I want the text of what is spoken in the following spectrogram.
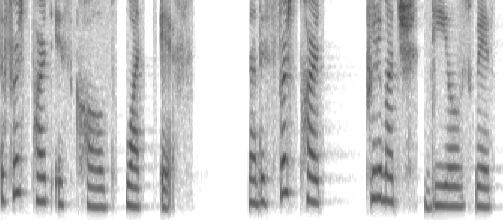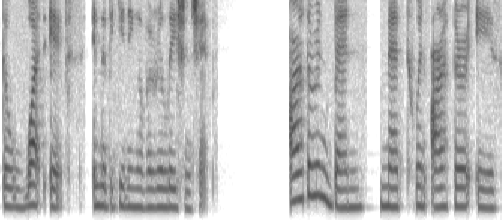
The first part is called What If. Now, this first part pretty much deals with the what ifs in the beginning of a relationship. Arthur and Ben met when Arthur is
